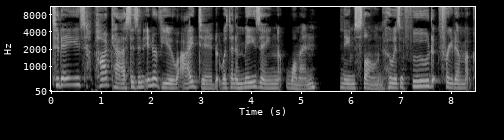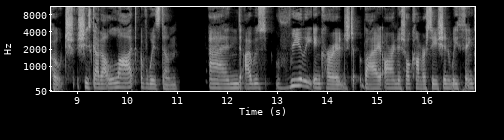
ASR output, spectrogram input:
Today's podcast is an interview I did with an amazing woman named Sloan, who is a food freedom coach. She's got a lot of wisdom. And I was really encouraged by our initial conversation. We think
